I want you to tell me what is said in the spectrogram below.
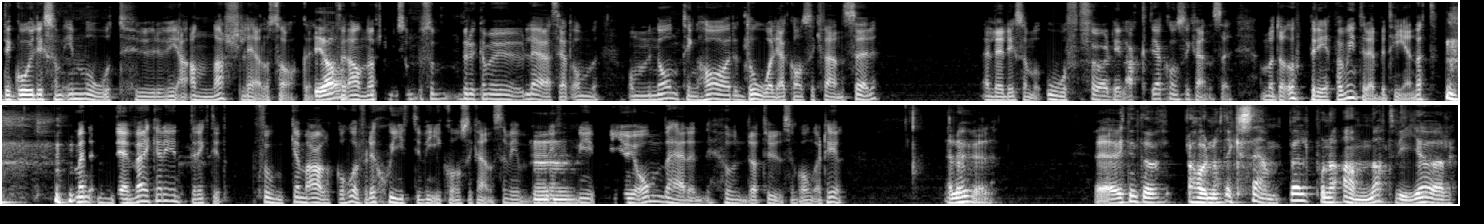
Det går ju liksom emot hur vi annars lär oss saker. Ja. För annars så, så brukar man ju lära sig att om, om någonting har dåliga konsekvenser eller liksom ofördelaktiga konsekvenser, men då upprepar vi inte det beteendet. men det verkar inte riktigt funka med alkohol, för det skiter vi i konsekvenser. Vi, Mm. vi, vi, gör ju om det här en hundratusen gånger till. Eller hur? Jag vet inte, har du något exempel på något annat vi gör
